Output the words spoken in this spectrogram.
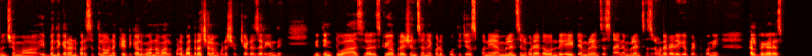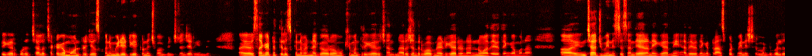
కొంచెం ఇబ్బందికరమైన పరిస్థితుల్లో ఉన్న క్రిటికల్గా ఉన్న వాళ్ళు కూడా భద్రాచలం కూడా షిఫ్ట్ చేయడం జరిగింది. విత్ ఇన్ టూ అవర్స్లో రెస్క్యూ ఆపరేషన్స్ అనేవి కూడా పూర్తి చేసుకొని అంబులెన్స్ కూడా అరౌండ్ ఎయిట్ అంబులెన్సెస్ నైన్ అంబులెన్సెస్ని కూడా రెడీగా పెట్టుకొని కలెక్టర్ గారు ఎస్పీ గారు కూడా చాలా చక్కగా మానిటర్ చేసుకొని ఇమీడియట్గా ఇక్కడ నుంచి పంపించడం జరిగింది. సంఘటన తెలుసుకున్న వెంటనే గౌరవ ముఖ్యమంత్రి గారు నారా చంద్రబాబు నాయుడు గారు నన్ను అదేవిధంగా మన ఇన్ఛార్జ్ మినిస్టర్ సంధ్యారాణి గారిని అదేవిధంగా ట్రాన్స్పోర్ట్ మినిస్టర్ మంటిపల్లి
